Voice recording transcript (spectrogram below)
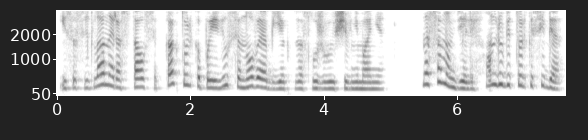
и со Светланой расстался, как только появился новый объект, заслуживающий внимания. «На самом деле он любит только себя»,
